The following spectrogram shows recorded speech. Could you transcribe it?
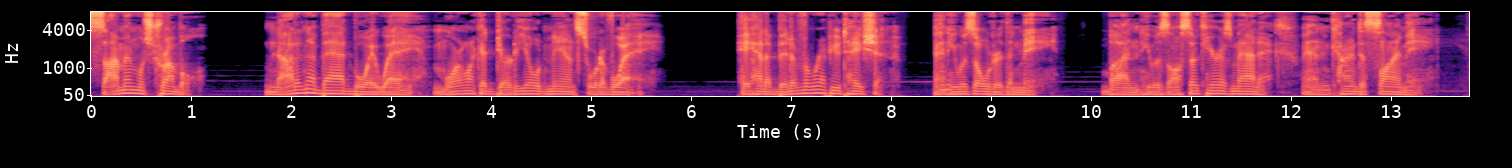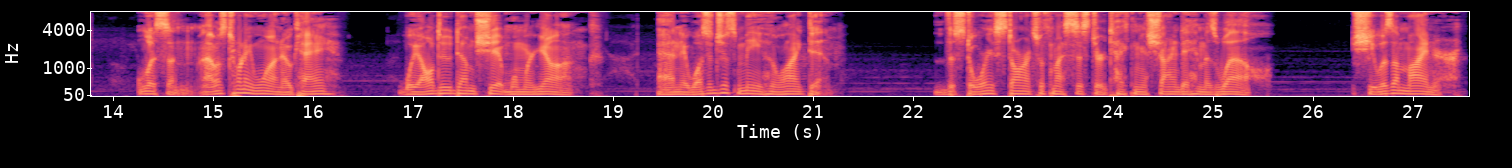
Simon was trouble. Not in a bad boy way, more like a dirty old man sort of way. He had a bit of a reputation, and he was older than me, but he was also charismatic and kinda slimy. Listen, I was 21, okay? We all do dumb shit when we're young, and it wasn't just me who liked him. The story starts with my sister taking a shine to him as well. She was a minor,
